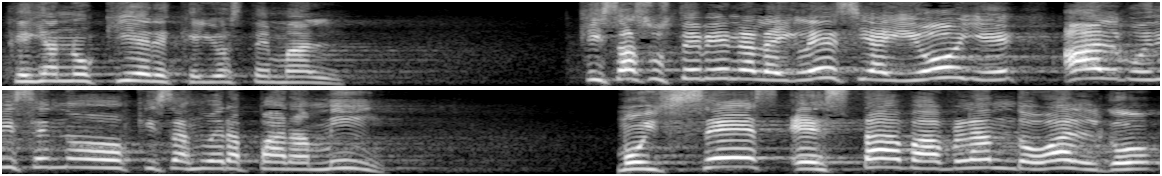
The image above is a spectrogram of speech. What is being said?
que ella no quiere que yo esté mal. Quizás usted viene a la iglesia y oye algo y dice, no, quizás no era para mí. Moisés estaba hablando algo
